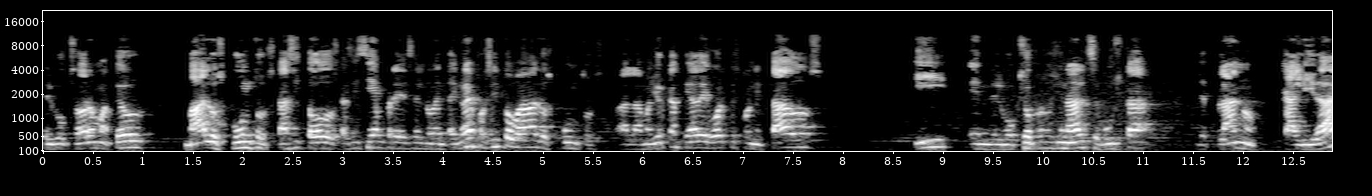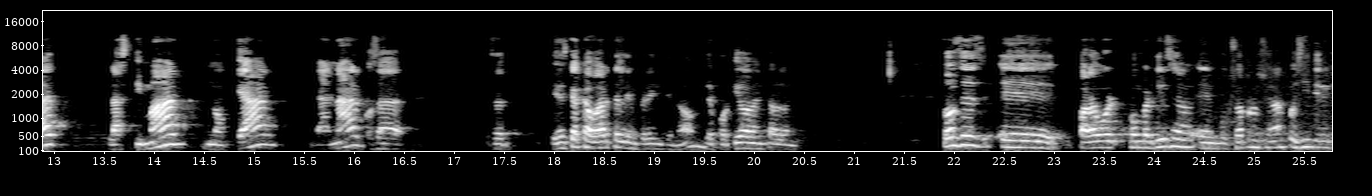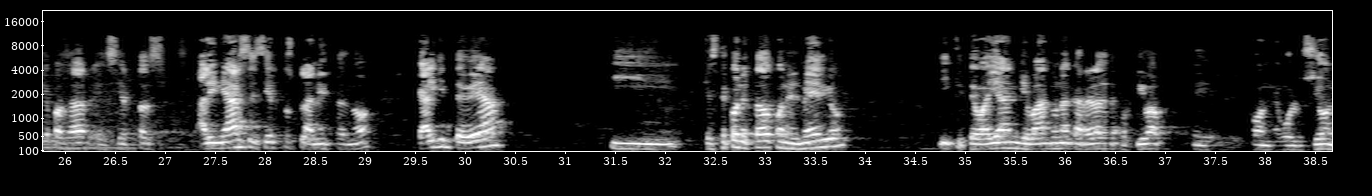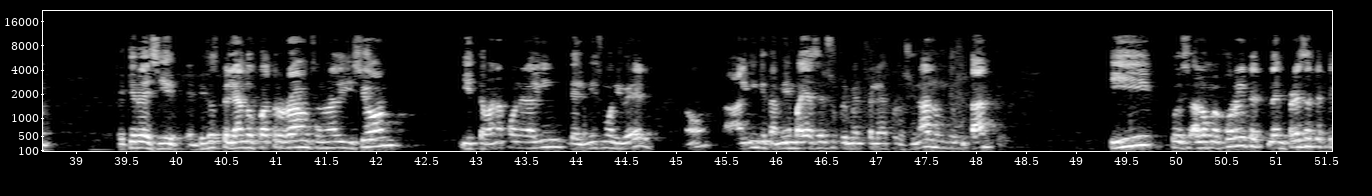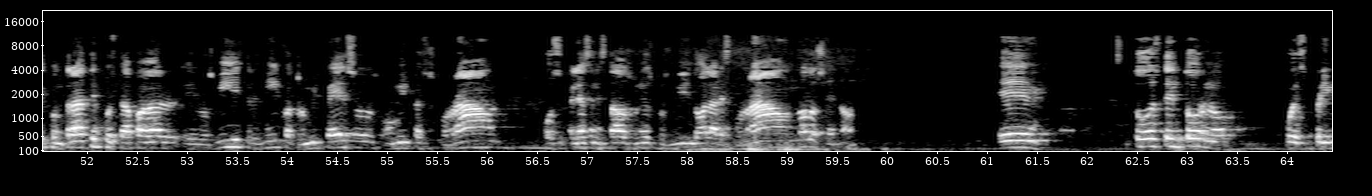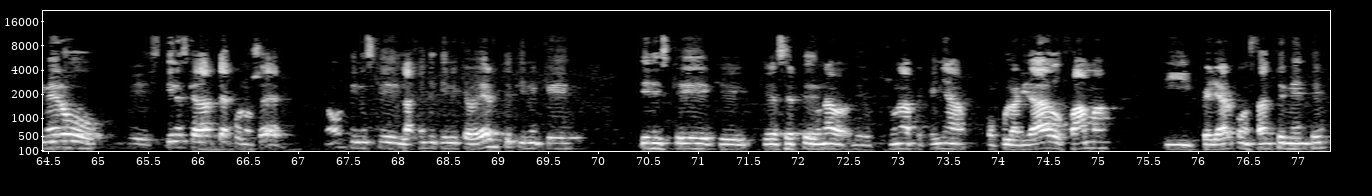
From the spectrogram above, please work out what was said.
el boxeador amateur va a los puntos, casi todos, casi siempre es el 99% va a los puntos, a la mayor cantidad de golpes conectados y en el boxeo profesional se busca de plano calidad lastimar, noquear, ganar, o sea, o sea tienes que acabarte el de enfrente, ¿no? Deportivamente hablando. Entonces, eh, para convertirse en, en, boxeador profesional, pues sí, tienen que pasar eh, ciertas, alinearse ciertos planetas, ¿no? Que alguien te vea y que esté conectado con el medio y que te vayan llevando una carrera deportiva eh, con evolución. ¿Qué quiere decir? Empiezas peleando cuatro rounds en una división, y te van a poner alguien del mismo nivel, ¿no? Alguien que también vaya a hacer su primer pelea profesional, un debutante. Y pues a lo mejor la empresa que te contrate pues te va a pagar eh, dos mil, tres mil, cuatro mil pesos o mil pesos por round, o si peleas en Estados Unidos pues mil dólares por round, no lo sé, ¿no? Eh, todo este entorno pues primero eh, tienes que darte a conocer, ¿no? Tienes que, la gente tiene que verte, tiene que tienes que, que, que hacerte de una, de pues, una pequeña popularidad o fama y pelear constantemente.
